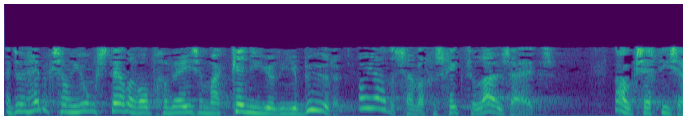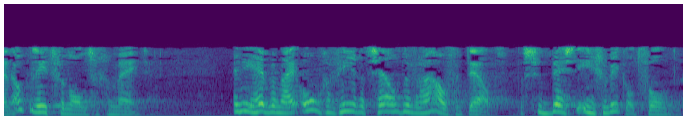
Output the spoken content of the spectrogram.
En toen heb ik zo'n jong stel erop gewezen, maar kennen jullie je buren? Oh ja, dat zijn wel geschikte lui, zeiden ze. Nou, ik zeg, die zijn ook lid van onze gemeente. En die hebben mij ongeveer hetzelfde verhaal verteld. Dat ze het best ingewikkeld vonden.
